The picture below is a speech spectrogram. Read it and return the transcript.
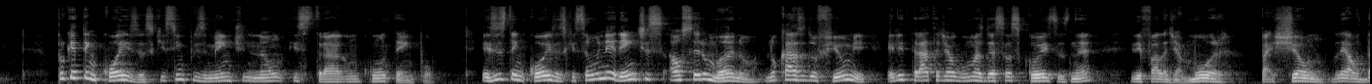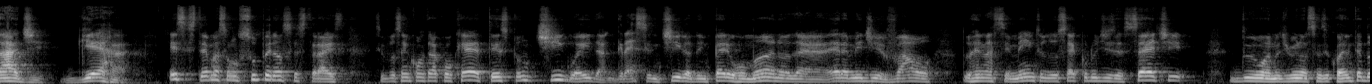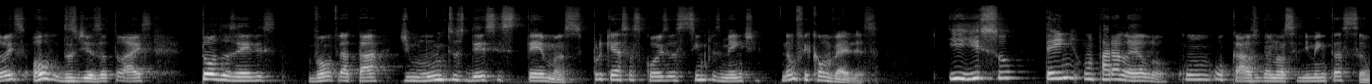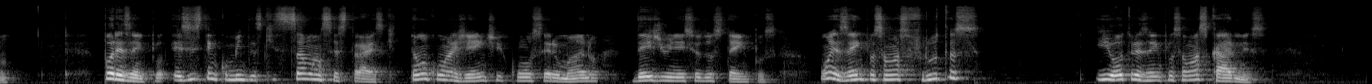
porque tem coisas que simplesmente não estragam com o tempo. Existem coisas que são inerentes ao ser humano. No caso do filme, ele trata de algumas dessas coisas, né? Ele fala de amor, paixão, lealdade, guerra. Esses temas são super ancestrais. Se você encontrar qualquer texto antigo aí da Grécia Antiga, do Império Romano, da Era Medieval, do Renascimento, do século 17 do ano de 1942 ou dos dias atuais, todos eles vão tratar de muitos desses temas, porque essas coisas simplesmente não ficam velhas. E isso tem um paralelo com o caso da nossa alimentação. Por exemplo, existem comidas que são ancestrais, que estão com a gente, com o ser humano, desde o início dos tempos. Um exemplo são as frutas e outro exemplo são as carnes.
